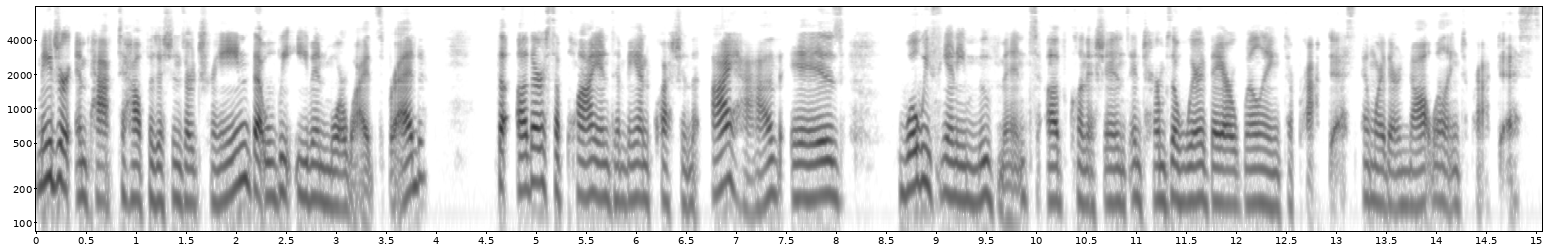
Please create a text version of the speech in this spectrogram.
major impact to how physicians are trained that will be even more widespread. The other supply and demand question that I have is will we see any movement of clinicians in terms of where they are willing to practice and where they're not willing to practice?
